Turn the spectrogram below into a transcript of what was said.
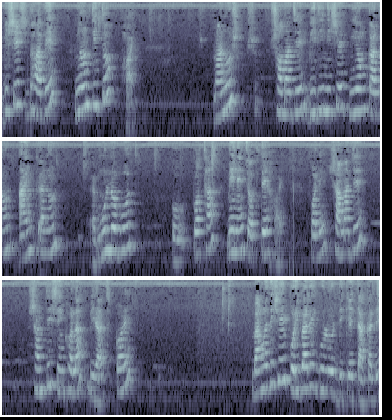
বিশেষভাবে নিয়ন্ত্রিত হয়। মানুষ সমাজের বিধিনিষেধ নিয়ম কানুন আইন কানুন মূল্যবোধ ও প্রথা মেনে চলতে হয়। ফলে সমাজে শান্তি শৃঙ্খলা বিরাজ করে। বাংলাদেশের পরিবারগুলোর দিকে তাকালে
